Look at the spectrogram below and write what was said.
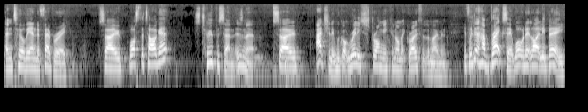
until the end of February. So, what's the target? It's 2%, isn't it? So actually, we've got really strong economic growth at the moment. If we didn't have Brexit, what would it likely be?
